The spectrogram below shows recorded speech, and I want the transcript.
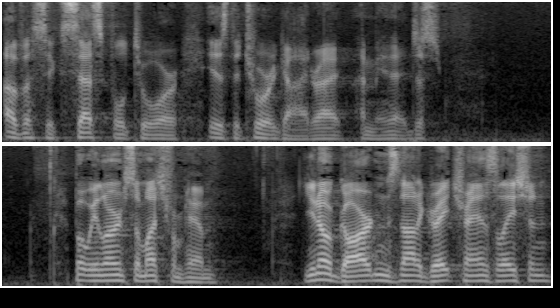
of a successful tour is the tour guide, right? I mean, it just. But we learned so much from him. You know, garden's not a great translation.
